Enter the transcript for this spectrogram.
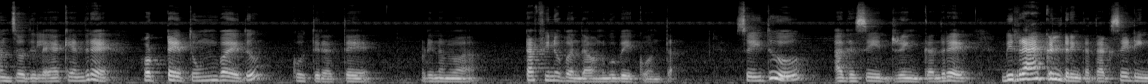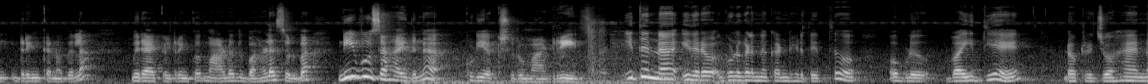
ಅನಿಸೋದಿಲ್ಲ. ಯಾಕೆಂದರೆ ಹೊಟ್ಟೆ ತುಂಬ ಇದು ಕೂತಿರತ್ತೆ. ನೋಡಿ, ನಮ್ಮ ಟಫಿನೂ ಬಂದ ಅವನಿಗೂ ಬೇಕು ಅಂತ. ಸೊ ಇದು ಅಗಸೆ ಡ್ರಿಂಕ್ ಅಂದರೆ ಮಿರಾಕಲ್ ಡ್ರಿಂಕ್ ಅಂತ. ಅಗಸೆ ಡಿಂಗ್ ಡ್ರಿಂಕ್ ಅನ್ನೋದಲ್ಲ ಮಿರಾಕಲ್ ಡ್ರಿಂಕ್ ಮಾಡೋದು ಬಹಳ ಸುಲಭ. ನೀವು ಸಹ ಇದನ್ನು ಕುಡಿಯೋಕ್ಕೆ ಶುರು ಮಾಡಿರಿ. ಇದನ್ನು ಇದರ ಗುಣಗಳನ್ನು ಕಂಡು ಹಿಡಿದಿತ್ತು ಒಬ್ಬಳು ವೈದ್ಯೆ ಡಾಕ್ಟರ್ ಜೊಹ್ಯಾನ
